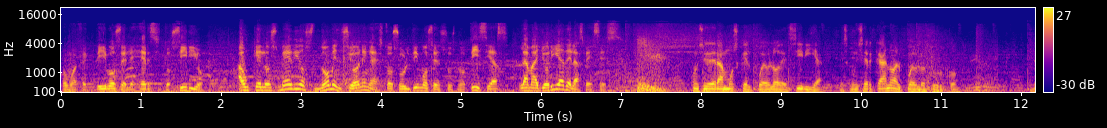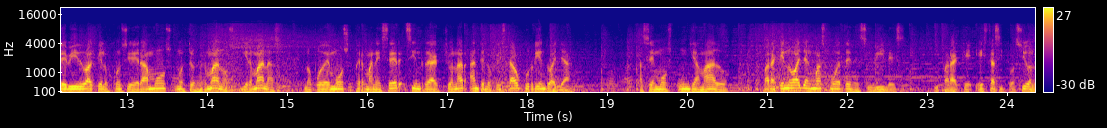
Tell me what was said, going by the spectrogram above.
como efectivos del ejército sirio, aunque los medios no mencionen a estos últimos en sus noticias la mayoría de las veces. Consideramos que el pueblo de Siria es muy cercano al pueblo turco. Debido a que los consideramos nuestros hermanos y hermanas, no podemos permanecer sin reaccionar ante lo que está ocurriendo allá hacemos un llamado para que no hayan más muertes de civiles y para que esta situación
